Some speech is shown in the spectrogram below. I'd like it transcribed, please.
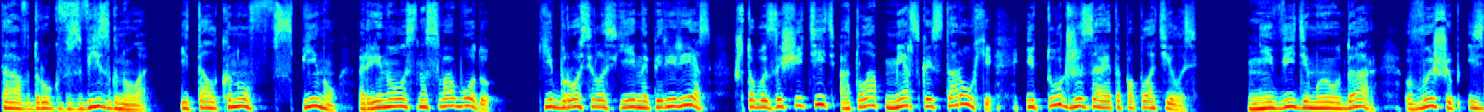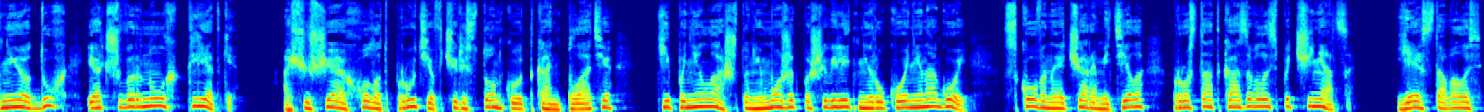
Та вдруг взвизгнула и, толкнув в спину, ринулась на свободу. Ки бросилась ей на перерез, чтобы защитить от лап мерзкой старухи, и тут же за это поплатилась. Невидимый удар вышиб из нее дух и отшвырнул к клетке. Ощущая холод прутьев через тонкую ткань платья, Ки поняла, что не может пошевелить ни рукой, ни ногой. Скованное чарами тело просто отказывалось подчиняться. Ей оставалось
